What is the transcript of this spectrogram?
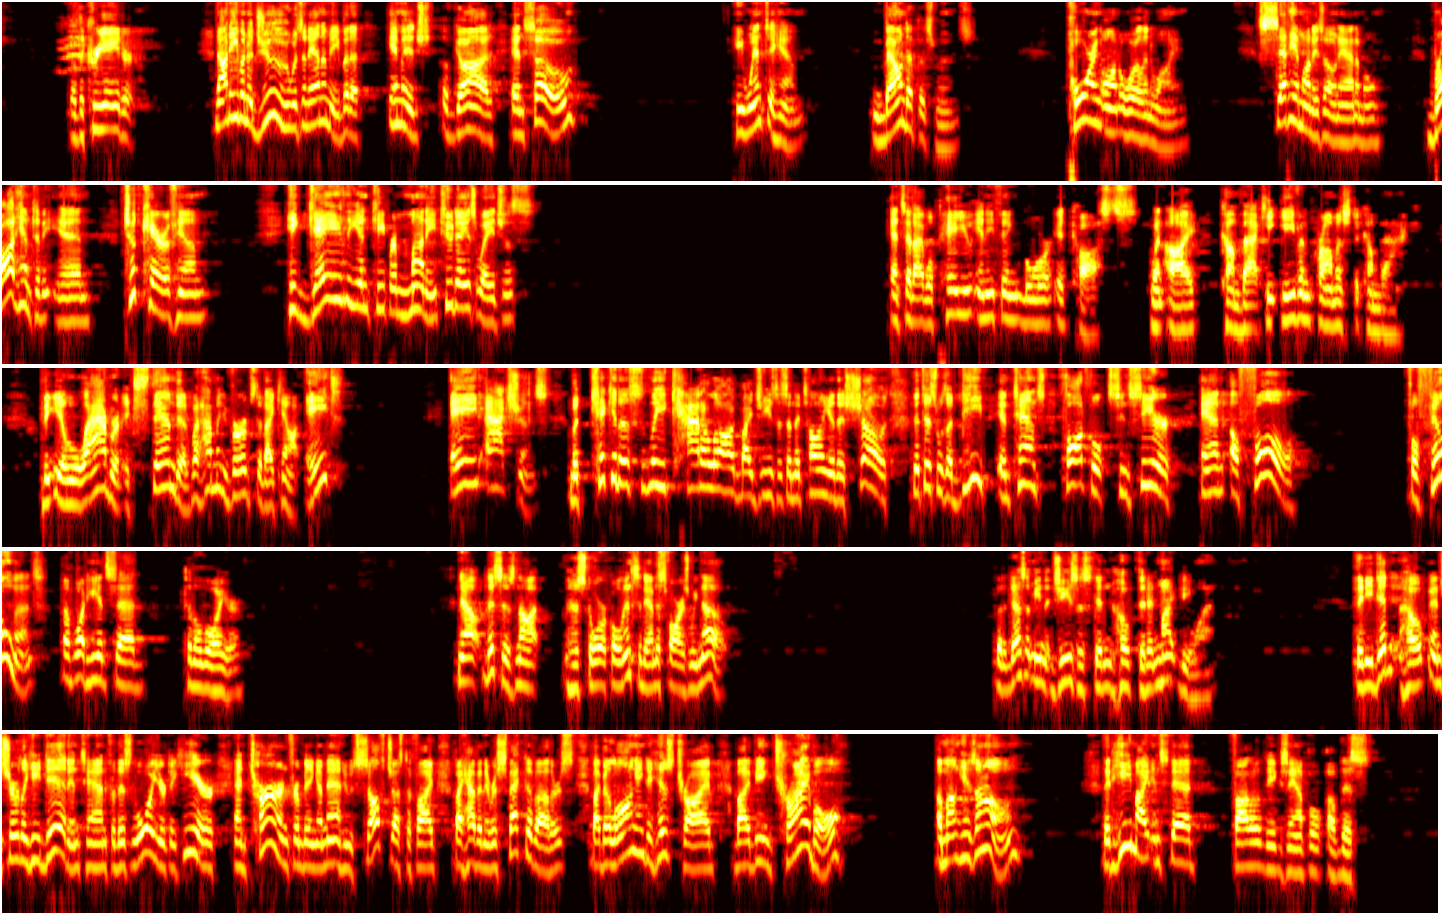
of the Creator. Not even a Jew who was an enemy, but an image of God. And so, he went to him, bound up his wounds, pouring on oil and wine, set him on his own animal, brought him to the inn, took care of him, he gave the innkeeper money, two days' wages, and said, I will pay you anything more it costs when I come back. He even promised to come back. The elaborate, extended, what, how many verbs did I count? Eight? Eight actions meticulously cataloged by Jesus and the telling of this shows that this was a deep, intense, thoughtful, sincere and a full fulfillment of what he had said to the lawyer. Now, this is not a historical incident as far as we know. But it doesn't mean that Jesus didn't hope that it might be one that he didn't hope, and surely he did intend for this lawyer to hear and turn from being a man who's self-justified by having the respect of others, by belonging to his tribe, by being tribal among his own, that he might instead follow the example of this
